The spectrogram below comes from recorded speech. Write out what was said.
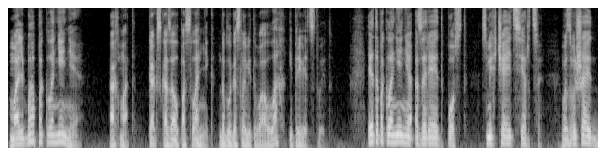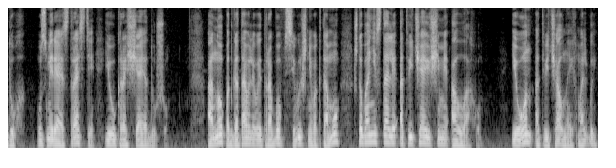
Мольба поклонения. Ахмад как сказал посланник, да благословит его Аллах и приветствует. Это поклонение озаряет пост, смягчает сердце, возвышает дух, усмиряя страсти и укращая душу. Оно подготавливает рабов Всевышнего к тому, чтобы они стали отвечающими Аллаху, и Он отвечал на их мольбы.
